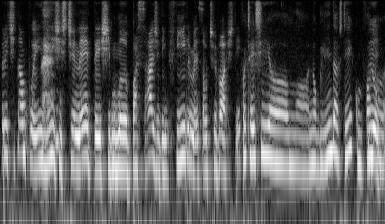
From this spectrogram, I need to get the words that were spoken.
recitam poezii și scenete și mă, pasaje din filme sau ceva, știi? Făceai și uh, în oglindă, știi? Cum fac? Nu. uh,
